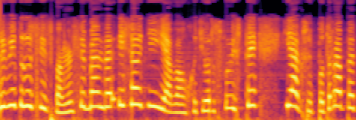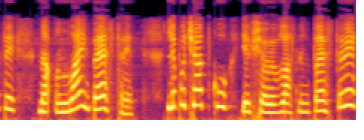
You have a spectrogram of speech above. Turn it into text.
Привіт, друзі! З вами Сібенда і сьогодні я вам хотів розповісти, як же потрапити на онлайн PS3. Для початку, якщо ви власник PS3,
